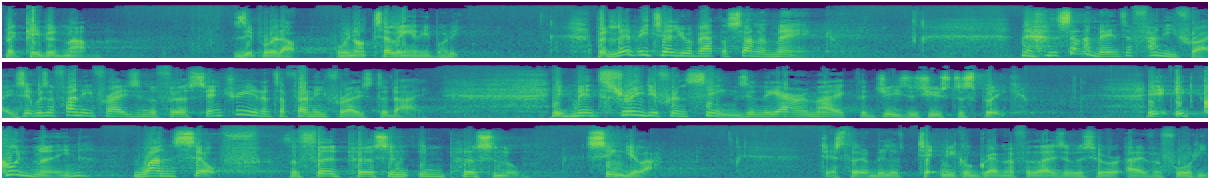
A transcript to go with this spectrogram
But keep it mum. Zipper it up. We're not telling anybody. But let me tell you about the Son of Man. Now, the Son of Man's a funny phrase. It was a funny phrase in the first century, and it's a funny phrase today. It meant three different things in the Aramaic that Jesus used to speak. It, it could mean oneself, the third person impersonal, singular. Just a little bit of technical grammar for those of us who are over 40.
